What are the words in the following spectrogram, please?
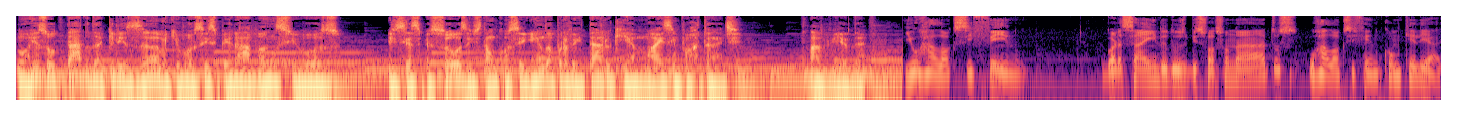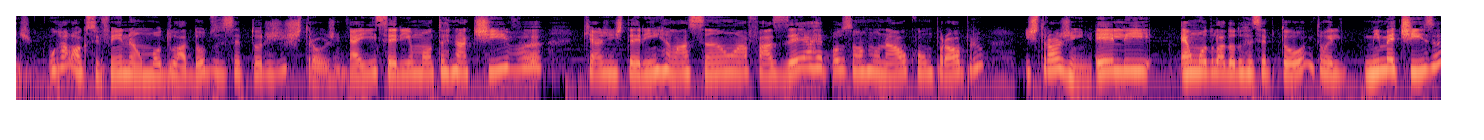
no resultado daquele exame que você esperava ansioso. E se as pessoas estão conseguindo aproveitar o que é mais importante: a vida. E o haloxifeno? Agora, saindo dos bisfosfonatos, o haloxifeno, como que ele age? O haloxifeno é um modulador dos receptores de estrógeno. Aí seria uma alternativa que a gente teria em relação a fazer a reposição hormonal com o próprio estrogênio. Ele é um modulador do receptor, então ele mimetiza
